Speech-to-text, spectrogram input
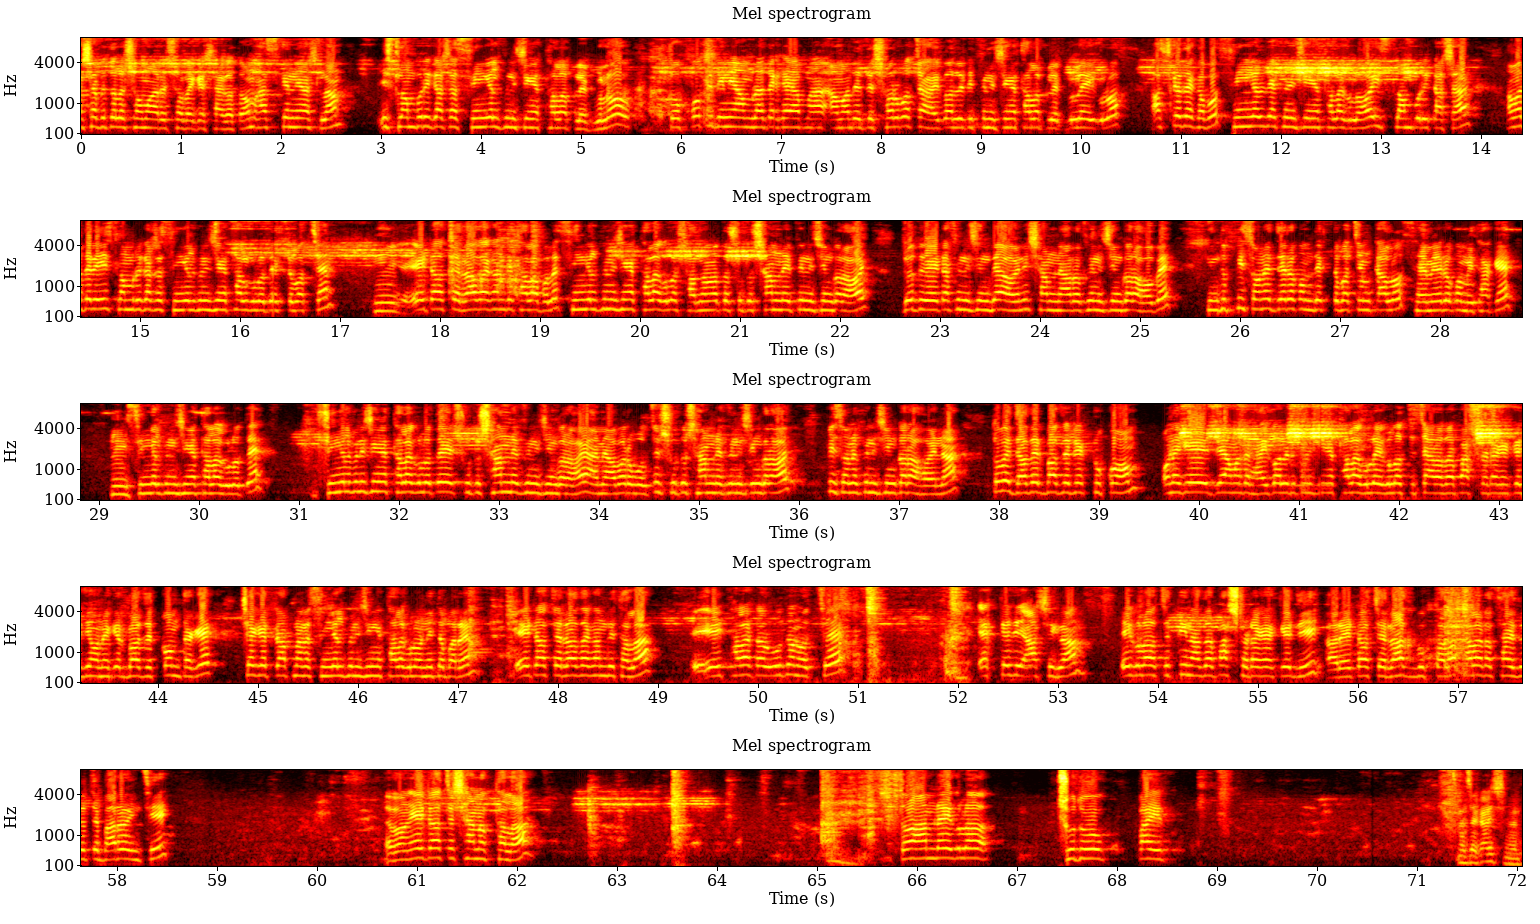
আশা সমারে সবাইকে স্বাগতম। আজকে নিয়ে আসলাম ইসলামপুরি কাঁচা সিঙ্গেল ফিনিশিং এর থালা প্লেটগুলো। তো প্রতিদিনই আমরা দেখাই আমাদের যে সর্বোচ্চ হাই কোয়ালিটি ফিনিশিং এর থালা প্লেটগুলো, এইগুলো। আজকে দেখাবো সিঙ্গেল যে ফিনিশিং এর থালাগুলো হয় ইসলামপুরি কাঁচার আমাদের এই ইসলামপুরি কাঁচার সিঙ্গেল ফিনিশিং এর থালগুলো দেখতে পাচ্ছেন। এটা হচ্ছে রাধাকান্তি থালা বলে। সিঙ্গেল ফিনিশিং এর থালাগুলো সাধারণত শুধু সামনে ফিনিশিং করা হয়। যদিও এটা ফিনিশিং দেওয়া হয়নি, সামনে আরও ফিনিশিং করা হবে। কিন্তু পিছনে যেরকম দেখতে পাচ্ছেন কালো সেম এরকমই থাকে। সিঙ্গেল ফিনিশিং এর থালাগুলোতে সিঙ্গেল ফিনিশিং এর থালাগুলোতে শুধু সামনে ফিনিশিং করা হয়। আমি আবারও বলছি, শুধু সামনে ফিনিশিং করা হয়, পিছনে ফিনিশিং করা হয় না। তবে যাদের বাজেট একটু কম, অনেকে যে আমাদের হাই কোয়ালিটি ফিনিশিং এর থালাগুলো, এগুলো হচ্ছে চার হাজার পাঁচশো টাকা কেজি, অনেকের বাজেট কম থাকে। সেক্ষেত্রে আপনারা সিঙ্গেল ফিনিশিং এর থালাগুলো নিতে পারেন। এটা হচ্ছে রাজা গান্ধী থালা। এই থালাটার ওজন হচ্ছে এক কেজি আশি গ্রাম। এগুলো হচ্ছে তিন হাজার পাঁচশো টাকা কেজি। আর এটা হচ্ছে রাজবুক থালা। থালাটার সাইজ হচ্ছে বারো ইঞ্চি। এবং এটা হচ্ছে শানক থালা। তো আমরা এগুলো শুধু পাইপ আচ্ছা না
